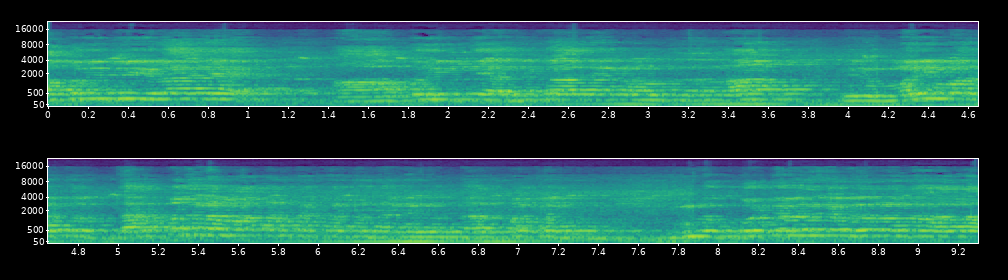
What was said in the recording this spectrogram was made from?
ಅಭಿವೃದ್ಧಿ ಇಲಾಖೆ, ಆ ಅಭಿವೃದ್ಧಿ ಅಧಿಕಾರಿ ಅನ್ನುವಂಥದ್ದನ್ನ ನೀನು ಮೈ ಮರೆತು ದರ್ಪದಿಂದ ಮಾತಾಡ್ತಕ್ಕಂಥದ್ದು ನಿನ್ನ ದರ್ಪಕ್ಕೆ, ನಿನ್ನ ಕೊಟ್ಟಿರೋದಕ್ಕೆ ಬದಲಂತವರಲ್ಲ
